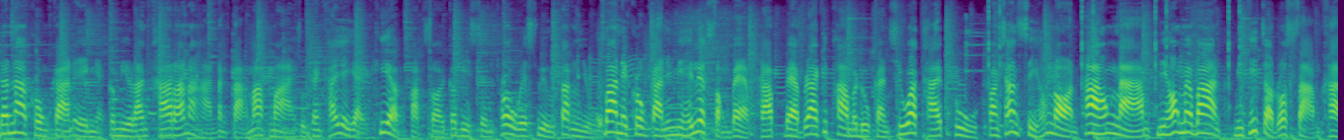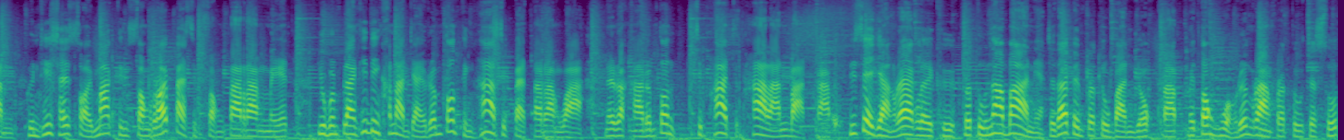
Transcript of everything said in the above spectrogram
ด้านหน้าโครงการเองเนี่ยก็มีร้านค้าร้านอาหารต่าง ๆ มากมายศูนย์การค้าใหญ่ ๆ เพียบ ปากซอยก็มีเซ็นทรัลเวสต์วิวตั้งอยู่ บ้านในโครงการนี้มีให้เลือก 2 แบบครับ แบบแรกที่พามาดูกันชื่อว่า Type 2ฟังก์ชัน 4 ห้องนอน 5 ห้องน้ำมีห้องแม่บ้าน มีที่จอดรถ 3 คัน พื้นที่ใช้สอยมากถึง 282 ตารางเมตร อยู่บนแปลงที่ดินขนาดใหญ่เริ่มต้นถึง 58 ตารางวา ในราคาเริ่มต้น 15.5ล้านบาทครับ พิเศษอย่างแรกเลยคือ ประตูหน้าบ้านเนี่ยจะได้เป็นประตูบานยกครับ ไม่ต้องห่วงเรื่องรางประตูจะซุด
